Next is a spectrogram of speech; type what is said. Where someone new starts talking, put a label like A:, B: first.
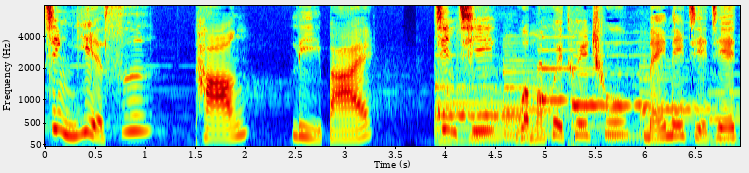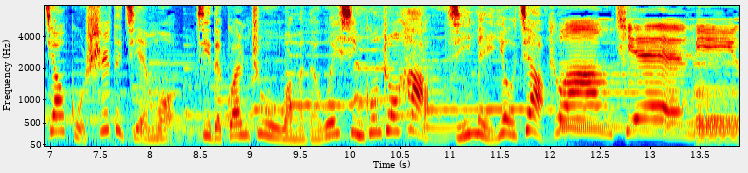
A: 静夜思》唐·李白。近期我们会推出美美姐姐教古诗的节目，记得关注我们的微信公众号“集美幼教”。
B: 窗前明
